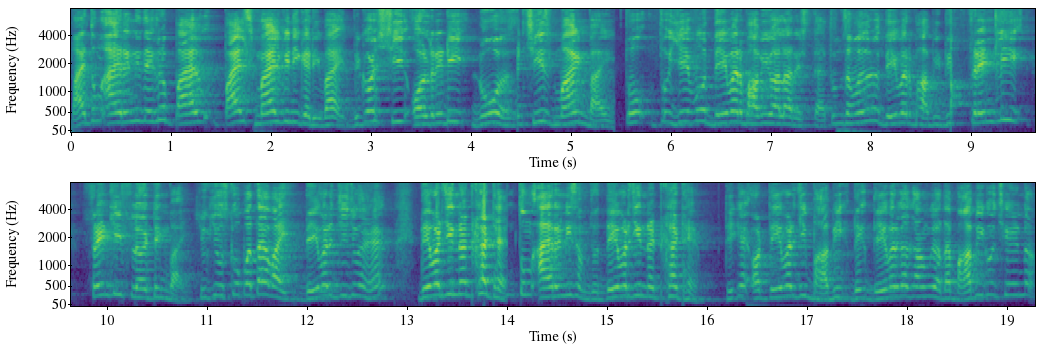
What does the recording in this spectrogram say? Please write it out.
भाई तुम आयरनी देख रहे हो पायल पायल स्माइल भी नहीं करी भाई because she already knows she is mind भाई। तो तो ये वो देवर भाभी वाला रिश्ता है तुम समझ रहे हो देवर भाभी फ्रेंडली फ्रेंडली फ्लर्टिंग भाई क्योंकि उसको पता है भाई देवर जी जो है देवर जी नटखट है। तुम आयरनी समझो देवर जी नटखट है ठीक है? और देवर जी भाभी दे, देवर का काम क्या होता है? भाभी को छेड़ना।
